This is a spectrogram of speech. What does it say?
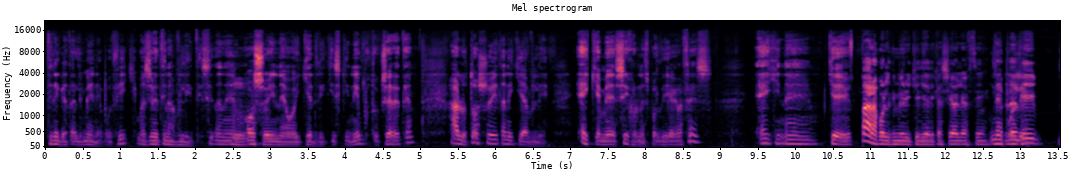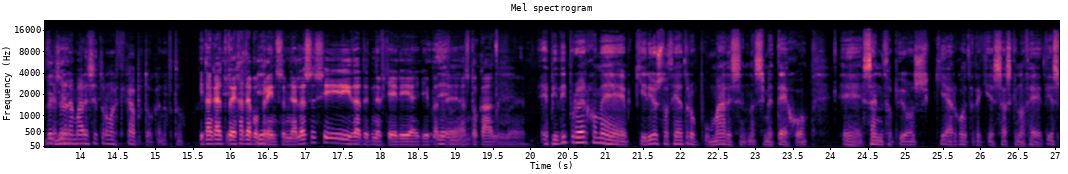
την εγκαταλειμμένη αποθήκη μαζί με την αυλή της. Ήταν όσο είναι ο- η κεντρική σκηνή που το ξέρετε, άλλο τόσο ήταν και η αυλή. Ε, και με σύγχρονες προδιαγραφές έγινε και Πάρα πολύ δημιουργική διαδικασία όλη αυτή. ναι, πολύ. Δηλαδή, δεν Εμένα ξέρω. μου άρεσε τρομακτικά που το έκανα αυτό. Ήταν κάτι που το είχατε από Ε, πριν στο μυαλό σας ή είδατε την ευκαιρία και είπατε Ε, ας το κάνουμε. Επειδή προέρχομαι κυρίως στο θέατρο που μ' άρεσε να συμμετέχω ε, σαν ηθοποιός και αργότερα και σαν σκηνοθέτης,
